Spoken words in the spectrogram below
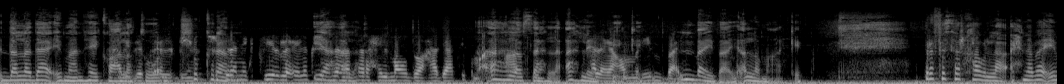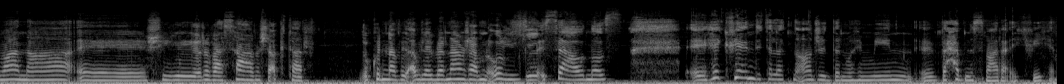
تضلها دائما هيك وعلى طول. قلبي. شكرا. شكرا كثير لك شكرا. لطرح الموضوع هذا. يعطيكم أهلا. وسهلا. أهلا هلا يا. عمري. bye. bye bye. الله معك. بروفيسور خولة إحنا باقي معنا آه شي ربع ساعة مش أكتر. وكنا قبل البرنامج عم نقول الساعة ونص. هيك في عندي ثلاث نقاط جدا مهمين آه بحب نسمع رأيك فيهن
